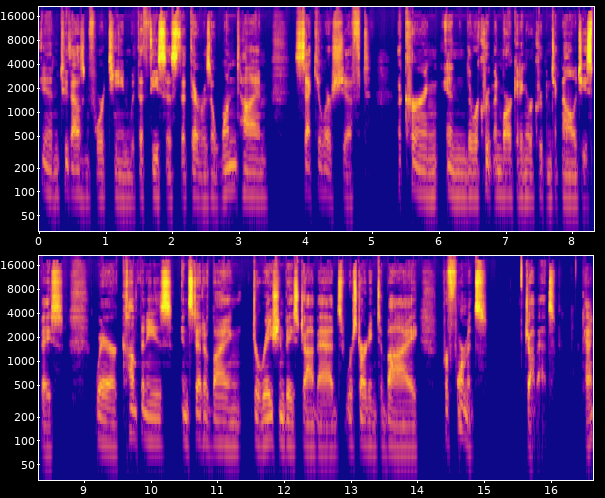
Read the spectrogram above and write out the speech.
in 2014 with the thesis that there was a one time secular shift occurring in the recruitment marketing, recruitment technology space, where companies, instead of buying duration based job ads, were starting to buy performance job ads. Okay.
